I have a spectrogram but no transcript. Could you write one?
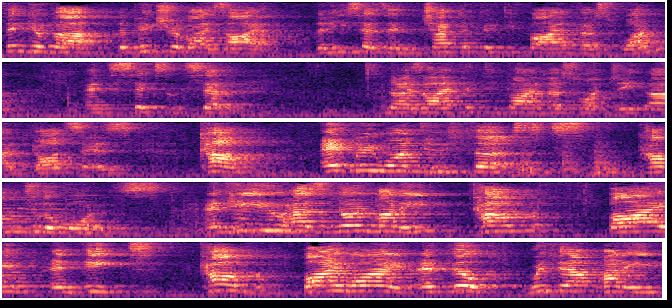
Think of uh, the picture of Isaiah that he says in chapter 55, verse 1 and 6 and 7. In Isaiah 55, verse 1, uh, God says, Come, everyone who thirsts, come to the waters. And he who has no money, come, buy and eat. Come, buy wine and milk without money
